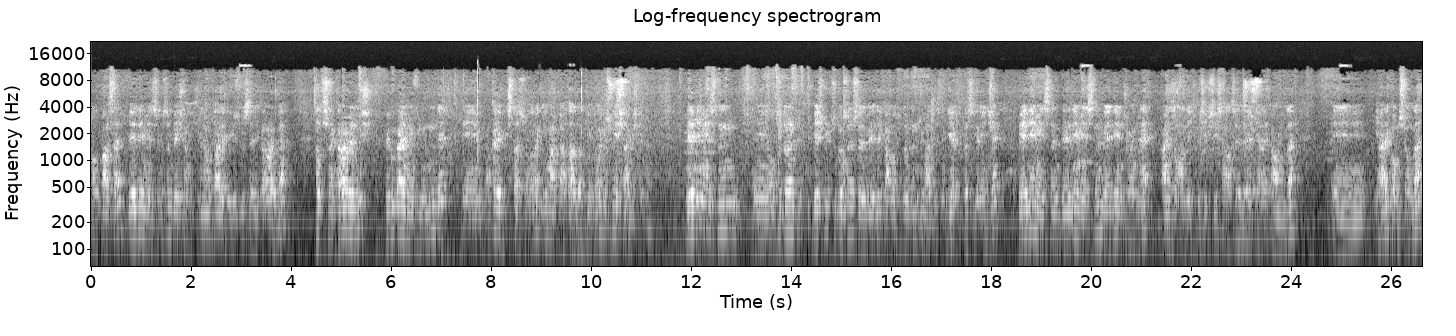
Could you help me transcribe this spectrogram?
nolu parsel belediye meclisimizin 5-12-2010 tarihi 101 sayılı kararıyla satışına karar verilmiş ve bu gayrimenkulünün de e, akaryakıt istasyonu olarak imar planı tadilatı yapılarak üstüne işlenmiştir. Belediye Meclisi'nin e, 34. 5393 sayılı Belediye Kanunu 34. maddesinin G fıkrası gereğince Belediye Meclisi'nin Belediye Meclisi'nin Belediye Encümeni'ne aynı zamanda 2886 sayılı ihale kanununda e, ihale komisyonuna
